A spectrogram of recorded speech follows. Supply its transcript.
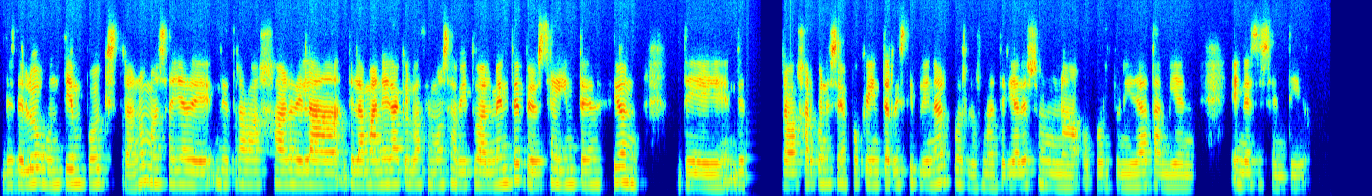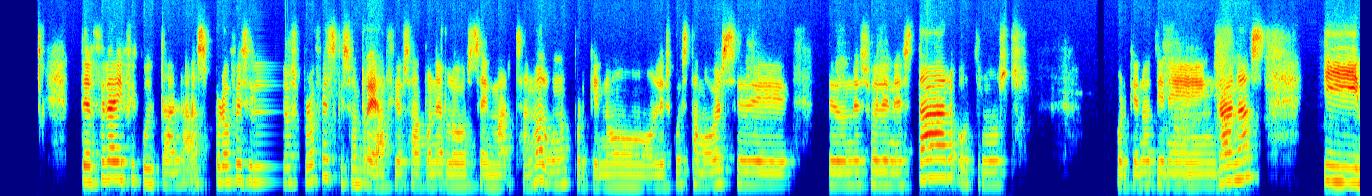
desde luego un tiempo extra, ¿no? Más allá de, trabajar de la, de la, manera que lo hacemos habitualmente, pero si hay intención de, de trabajar con ese enfoque interdisciplinar, pues los materiales son una oportunidad también en ese sentido. Tercera dificultad, las profes y los profes que son reacios a ponerlos en marcha, ¿no? Algunos porque no les cuesta moverse de, donde suelen estar, otros porque no tienen ganas. Y,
